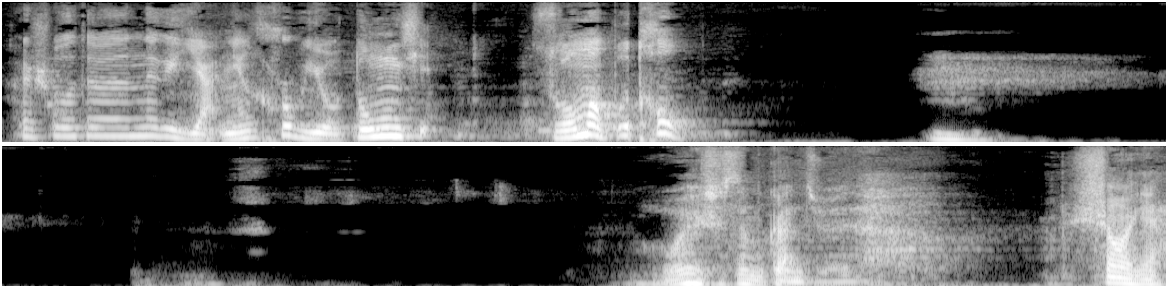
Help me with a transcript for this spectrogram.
还说他那个眼睛后边有东西，琢磨不透。嗯，我也是这么感觉的。少爷，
